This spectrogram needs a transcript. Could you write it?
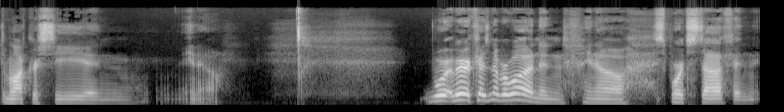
democracy and you know we're America's number one and you know sports stuff and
